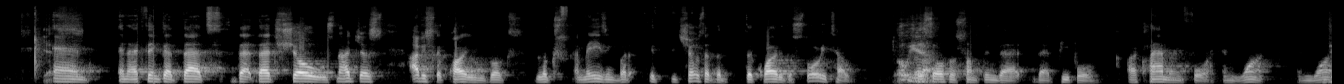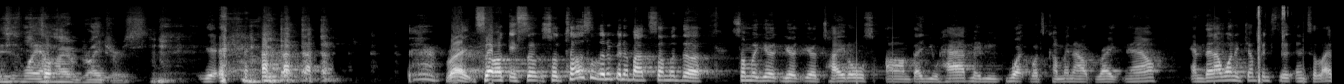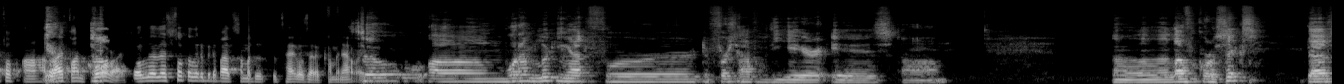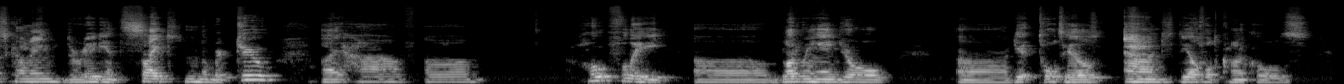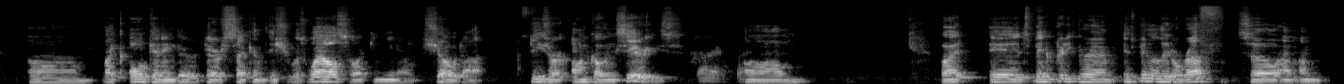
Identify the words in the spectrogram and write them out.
Yes. And and I think that that's that that shows not just obviously the quality of the books looks amazing, but it, it shows that the, the quality of the storytelling oh is also something that that people are clamoring for and want and want. this is why So- i hired writers Yeah. right. So okay. So so tell us a little bit about some of the some of your your, your titles um, that you have. Maybe what what's coming out right now, and then I want to jump into the, into life of uh, Yeah. life on Cora. So let- let's talk a little bit about some of the, the titles that are coming out right. So, um, what I'm looking at for the first half of the year is um, uh, Lava Core 6. That's coming. The Radiant Sight number two. I have um, hopefully uh, Bloodwing Angel, uh, the Tall Tales, and the Elfwold Chronicles. Um, like all getting their, their second issue as well, so I can you know show that these are ongoing series. Right. Um, but it's been a pretty, uh, it's been a little rough. So I'm, I'm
